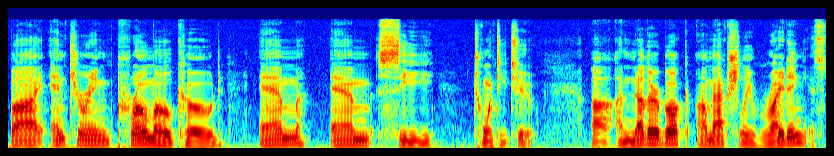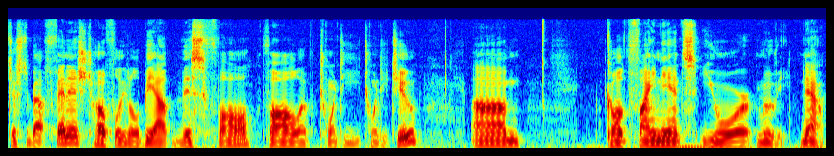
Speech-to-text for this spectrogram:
by entering promo code MMC22. Uh, another book I'm actually writing, it's just about finished. Hopefully, it'll be out this fall, fall of 2022. Um, called Finance Your Movie. Now,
